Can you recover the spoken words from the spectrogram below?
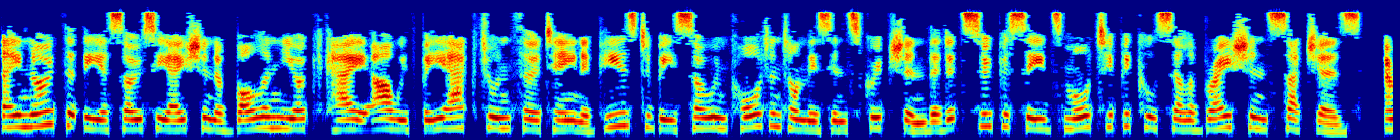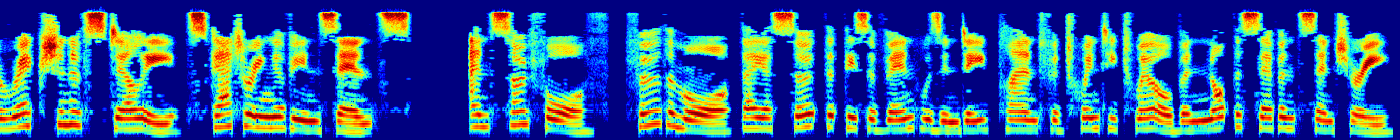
They note that the association of Bolon Yokte' with b'ak'tun 13 appears to be so important on this inscription that it supersedes more typical celebrations such as erection of stelae, scattering of incense, and so forth. Furthermore, they assert that this event was indeed planned for 2012 and not the 7th century.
